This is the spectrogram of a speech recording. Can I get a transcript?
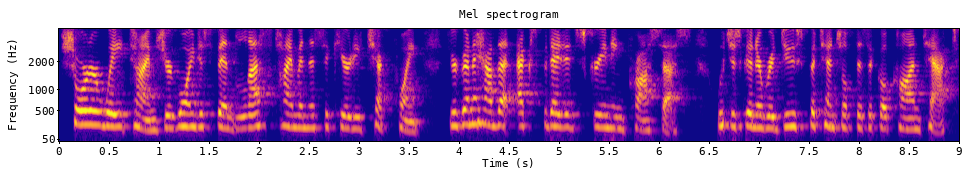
shorter wait times. You're going to spend less time in the security checkpoint. You're going to have that expedited screening process, which is going to reduce potential physical contact.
